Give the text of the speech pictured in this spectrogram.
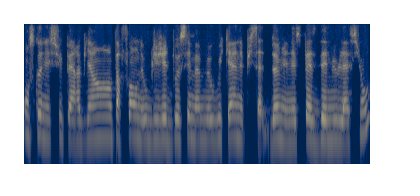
on se connaît super bien, parfois on est obligé de bosser même le week-end et puis ça te donne une espèce d'émulation.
